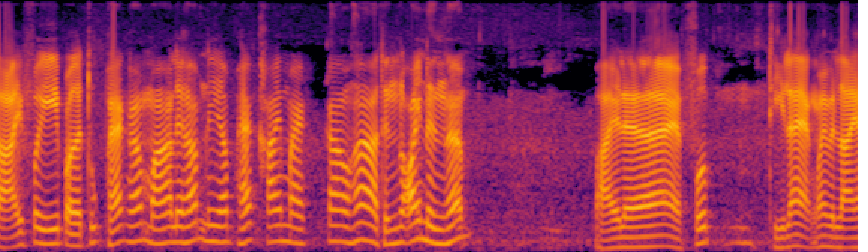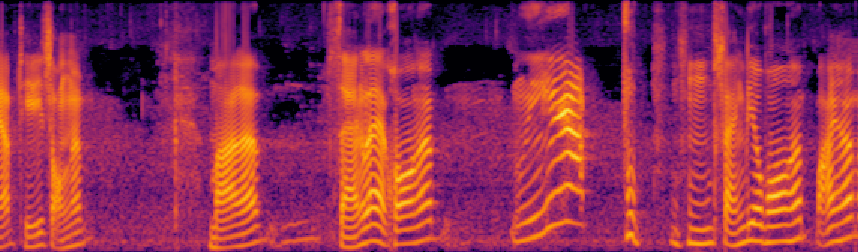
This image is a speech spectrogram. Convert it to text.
สายฟรีเปิดทุกแพ็คครับ มาเลยครับ นี่ครับ แพ็คคายแม็ก95ถึง101ครับ ไปเลย ฟึบ ทีแรกไม่เป็นไรครับ ทีที่สองครับ มาครับ แสงแรกคอครับ เนี้ย ฟุบแสงเดียวพอครับ ไปครับ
